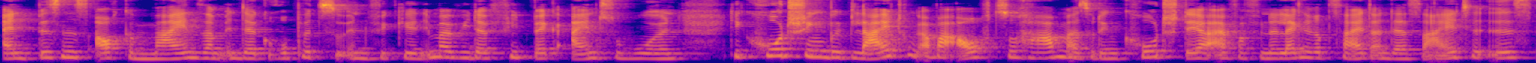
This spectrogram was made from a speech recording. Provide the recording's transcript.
ein Business auch gemeinsam in der Gruppe zu entwickeln, immer wieder Feedback einzuholen, die Coaching-Begleitung aber auch zu haben, also den Coach, der einfach für eine längere Zeit an der Seite ist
